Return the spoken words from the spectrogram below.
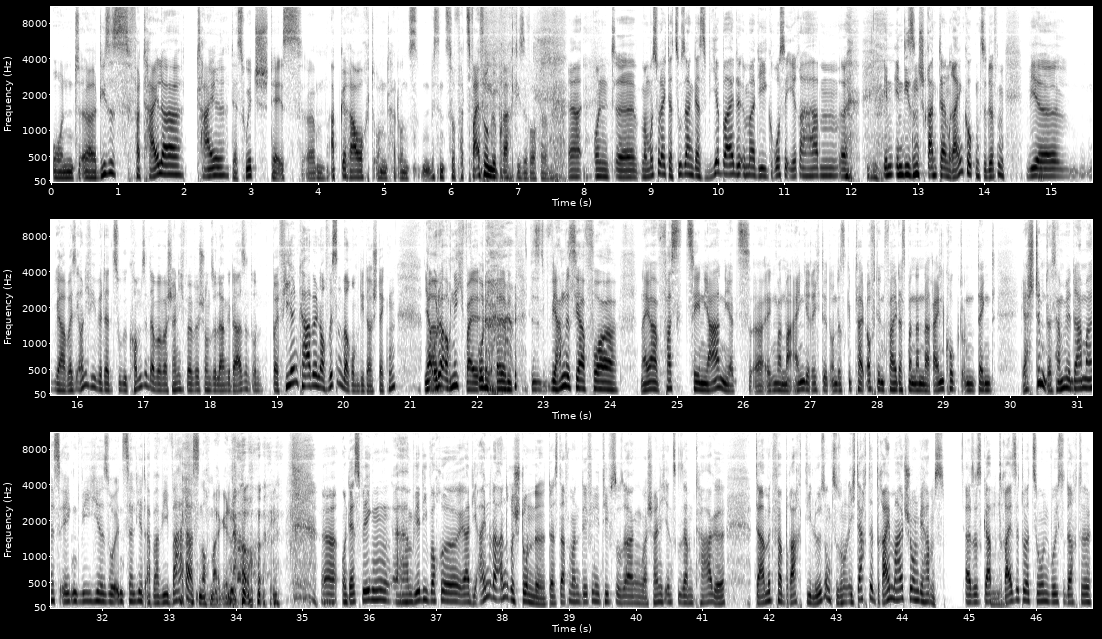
Und äh, dieses Verteiler Teil, der Switch, der ist ähm, abgeraucht und hat uns ein bisschen zur Verzweiflung gebracht diese Woche. Ja, und äh, man muss vielleicht dazu sagen, dass wir beide immer die große Ehre haben, äh, in, in diesen Schrank dann reingucken zu dürfen. Wir, ja, weiß ich auch nicht, wie wir dazu gekommen sind, aber wahrscheinlich, weil wir schon so lange da sind und bei vielen Kabeln auch wissen, warum die da stecken. Ja, oder ähm, auch nicht, weil ähm, wir haben das ja vor, naja, fast zehn Jahren jetzt äh, irgendwann mal eingerichtet und es gibt halt oft den Fall, dass man dann da reinguckt und denkt, ja stimmt, das haben wir damals irgendwie hier so so installiert, aber wie war das nochmal genau? ja, und deswegen haben wir die Woche ja die ein oder andere Stunde, das darf man definitiv so sagen, wahrscheinlich insgesamt Tage, damit verbracht, die Lösung zu suchen. Und ich dachte dreimal schon, wir haben es. Also es gab mhm. drei Situationen, wo ich so dachte,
